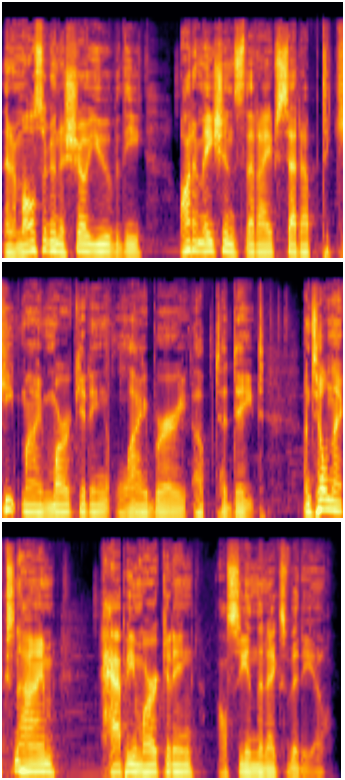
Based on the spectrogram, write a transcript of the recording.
And I'm also going to show you the automations that I've set up to keep my marketing library up to date. Until next time, happy marketing. I'll see you in the next video.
